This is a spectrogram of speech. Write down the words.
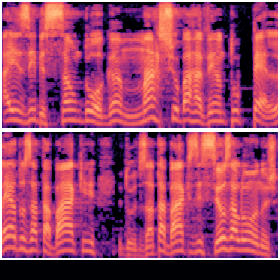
a exibição do Ogã Márcio Barravento, Pelé dos Atabaques, dos Atabaques e seus alunos.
